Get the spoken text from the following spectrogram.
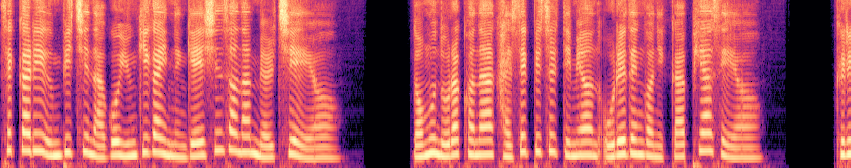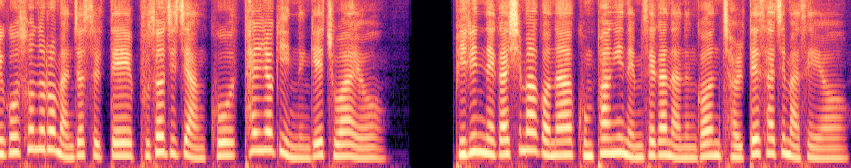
색깔이 은빛이 나고 윤기가 있는 게 신선한 멸치예요. 너무 노랗거나 갈색빛을 띠면 오래된 거니까 피하세요. 그리고 손으로 만졌을 때 부서지지 않고 탄력이 있는 게 좋아요. 비린내가 심하거나 곰팡이 냄새가 나는 건 절대 사지 마세요.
